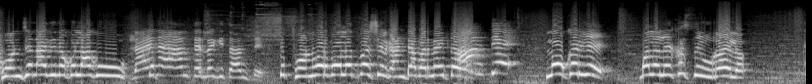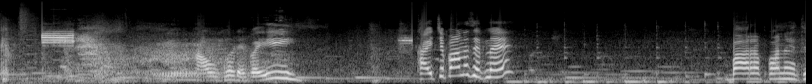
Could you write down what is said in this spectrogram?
फोनच्या नादी नको लागू. नाही नाही आणते लगेच आणते. ते फोनवर बोलत बसशील घंटाभर नाही तर आणते. लवकर ये. मला लय कसतरी राहिलं. अवघड आहे बाई. खायचे पानच आहेत नाही? बारा पान आहेत.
